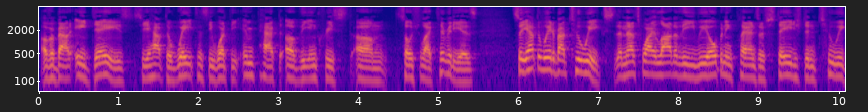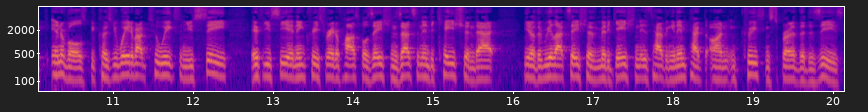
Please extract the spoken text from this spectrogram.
of about eight days, so you have to wait to see what the impact of the increased um, social activity is. So you have to wait about two weeks, and that's why a lot of the reopening plans are staged in two-week intervals because you wait about two weeks and you see if you see an increased rate of hospitalizations, that's an indication that you know, the relaxation of mitigation is having an impact on increasing spread of the disease.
